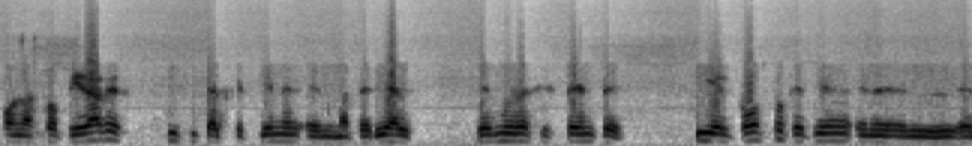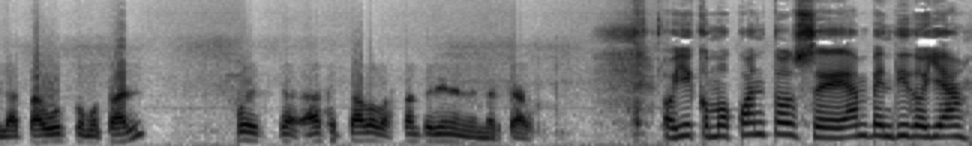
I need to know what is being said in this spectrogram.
con las propiedades físicas que tiene el material, que es muy resistente, y el costo que tiene el, el ataúd como tal, pues ha aceptado bastante bien en el mercado. Oye, ¿cómo cuántos se han vendido ya?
